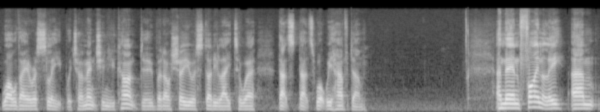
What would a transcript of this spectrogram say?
while they are asleep, which I mentioned you can't do, but I'll show you a study later where that's, that's what we have done. And then finally, um,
